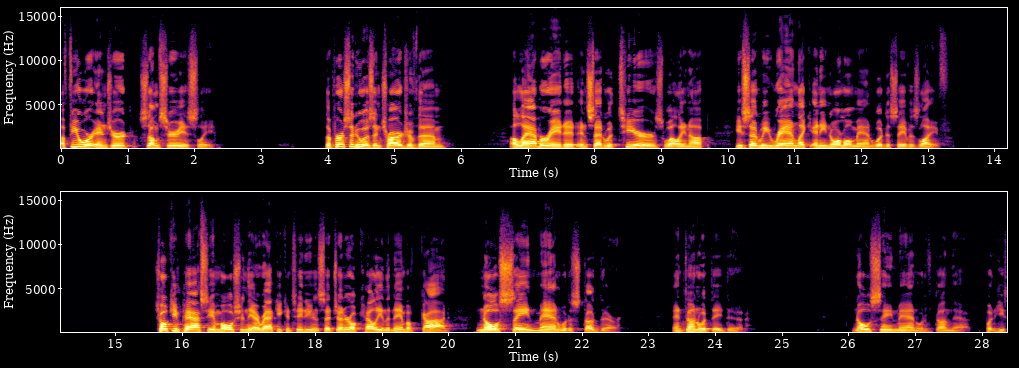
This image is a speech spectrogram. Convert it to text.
A few were injured, some seriously. The person who was in charge of them elaborated and said with tears welling up, he said, We ran like any normal man would to save his life. Choking past the emotion, the Iraqi continued and said, General Kelly, in the name of God, no sane man would have stood there and done what they did. No sane man would have done that, but he,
